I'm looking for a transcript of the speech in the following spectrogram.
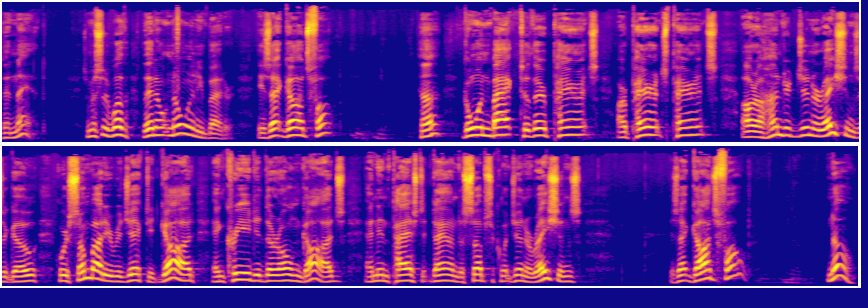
than that? Somebody says, well, they don't know any better. Is that God's fault? Huh? Going back to their parents, our parents' parents, or a hundred generations ago, where somebody rejected God and created their own gods and then passed it down to subsequent generations, is that God's fault? No.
